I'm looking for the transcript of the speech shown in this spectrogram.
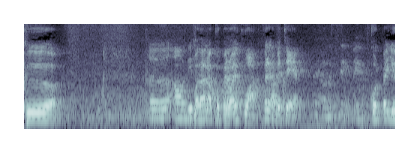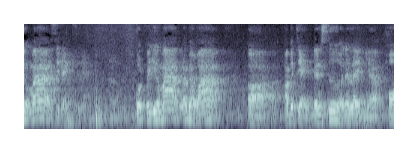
คือ เออเอาดิวันนั้นเรากดไปร้อยขวดก็เลยเอาไปแจก กดไปเยอะมากสีแดงสีแดงกดไปเยอะมากแล้วแบบว่าเอ่อเอาไปแจกแดนเซอร์ได้อะไรอย่างเงี้ย พอ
